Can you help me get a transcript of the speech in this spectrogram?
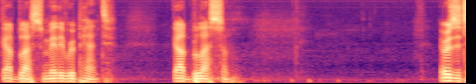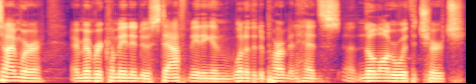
God bless them. May they repent. God bless them. There was a time where I remember coming into a staff meeting, and one of the department heads, uh, no longer with the church,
